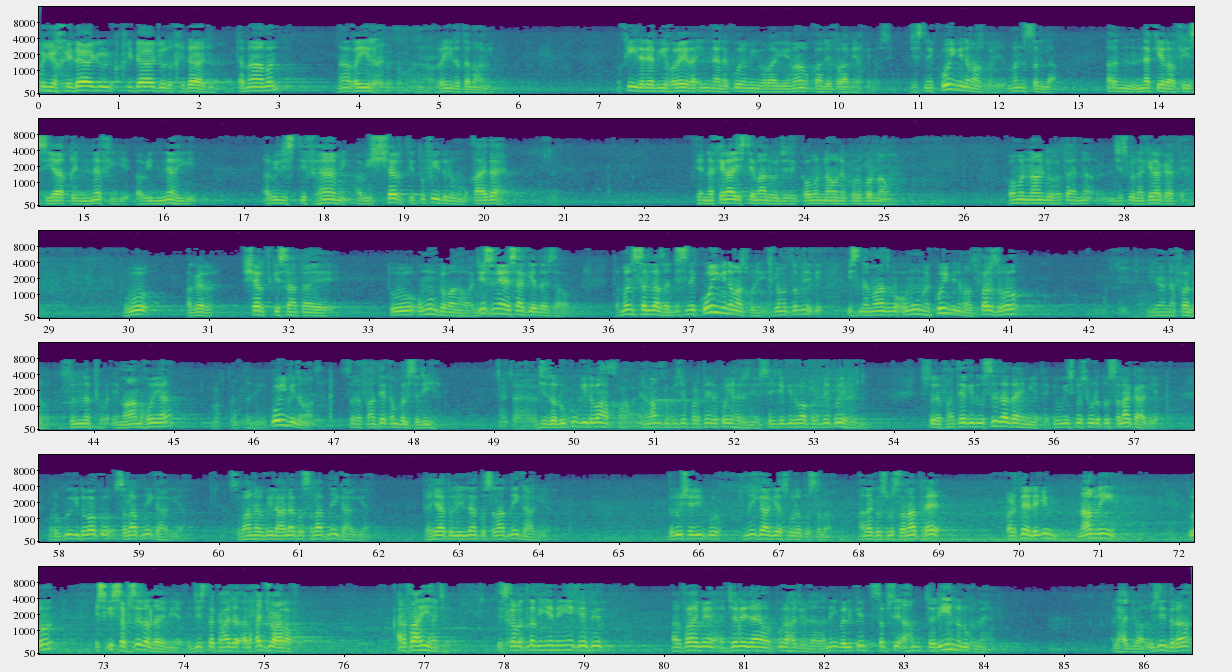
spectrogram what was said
وهي خداج خداج خداج. تماما؟ غير غير تمام وقيل لأبي هريرة إنا نكون من وراء الإمام. قال اقرأ بها في نفسه جس نے کوئی بھی نماز پڑھی، من صلى النكرة في سياق النفي أو النهي أو الاستفهام أو الشرط تفيد العموم. قاعدة ہے کہ نکرا استعمال ہو جیسے کامن ناؤن ہے پروپر ناؤن کامن ناؤن جو ہوتا ہے جس کو نکرا کہتے ہیں وہ اگر شرط کے ساتھ آئے تو عموم کا مانا ہوا جس نے ایسا کیا ایسا ہو تو من صلی اللہ جس نے کوئی بھی نماز پڑھی اس کا مطلب یہ کہ اس نماز میں عموم ہے کوئی بھی نماز فرض ہو یا نفل ہو سنت ہو امام ہو یا کوئی بھی نماز سر فاتح کمپلسری ہے۔ جس رکو کی دعا امام کے پیچھے پڑھتے ہیں تو کوئی حرج نہیں سجدے کی دعا پڑھتے ہیں کوئی حرج نہیں۔ سورہ فاتحہ کی تو اس سے زیادہ اہمیت ہے کیونکہ اس کو صورت الصلاح کہا گیا۔ رکو کی دعا کو سلاد نہیں کہا گیا۔ سبحان ربی اللہ کو سلاد نہیں کہا گیا۔ تحیات اللہ کو سلاد نہیں کہا گیا۔ درو شریف کو نہیں کہا گیا صورت الصلاح۔ حالانکہ اس میں سلاد ہے، پڑھتے ہیں، لیکن نام نہیں ہے۔ تو اس کی سب سے زیادہ اہمیت ہے۔ جس تک کہا جائے الحج جو عرف عرفہ ہی حج ہے۔ اس کا مطلب یہ نہیں ہے کہ پھر عرفہ میں چلے جائیں اور پورا حج ہو جائے گا۔ نہیں، بلکہ سب سے اہم ترین رکن ہے۔ الحج وار اسی طرح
